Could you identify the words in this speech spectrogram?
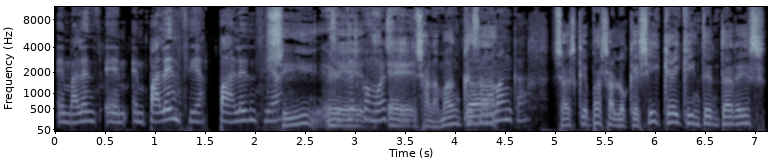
en, Valen en, en Palencia, Palencia, Sí, eh, como este, eh, Salamanca. Salamanca. ¿Sabes qué pasa? Lo que sí que hay que intentar es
